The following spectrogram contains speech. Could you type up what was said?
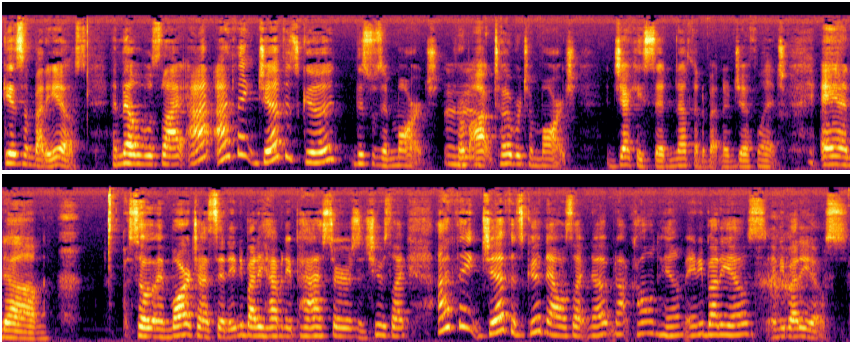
Get somebody else. And Melvin was like, I, I think Jeff is good. This was in March, from October to March. Jackie said nothing about no Jeff Lynch, and um, so in March, I said, anybody have any pastors? And she was like, I think Jeff is good now. I was like, nope, not calling him. Anybody else? Anybody else?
